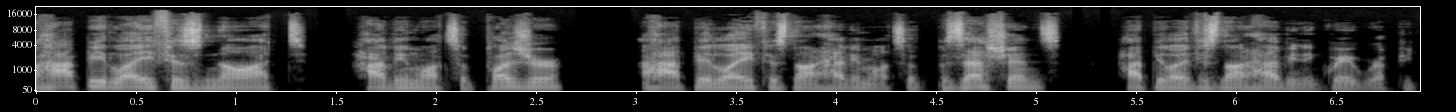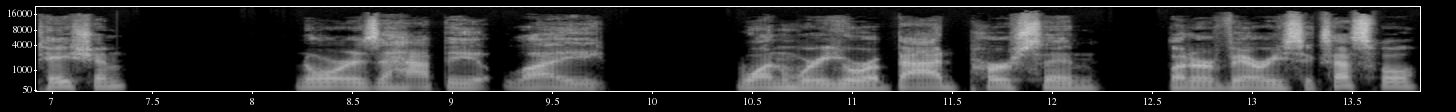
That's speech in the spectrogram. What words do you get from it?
a happy life is not having lots of pleasure. A happy life is not having lots of possessions. Happy life is not having a great reputation. Nor is a happy life one where you're a bad person but are very successful.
